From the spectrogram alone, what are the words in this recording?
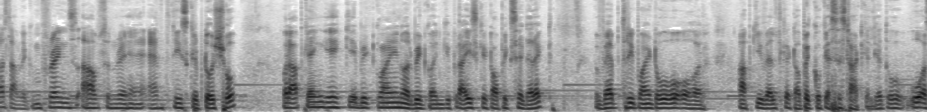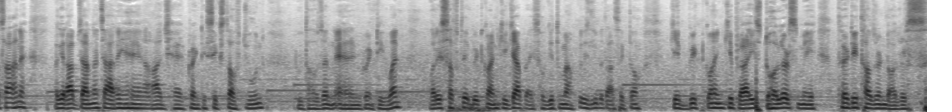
السلام علیکم فرینڈز، آپ سن رہے ہیں اینتھنی اسکرپٹو شو اور آپ کہیں گے کہ بٹ کوائن اور بٹ کوائن کی پرائز کے ٹاپک سے direct web three point O اور آپ کی ویلتھ کے ٹاپک کو کیسے سٹارٹ کر لیا؟ تو وہ آسان ہے۔ اگر آپ جاننا چاہ رہے ہیں، آج ہے twenty six of June two thousand and twenty one اور اس ہفتے بٹ کوائن کی کیا پرائس ہوگی؟ تو میں آپ کو ایزلی بتا سکتا ہوں کہ بٹ کوائن کی پرائس ڈالرس میں تھرٹی تھاؤزنڈ ڈالرس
